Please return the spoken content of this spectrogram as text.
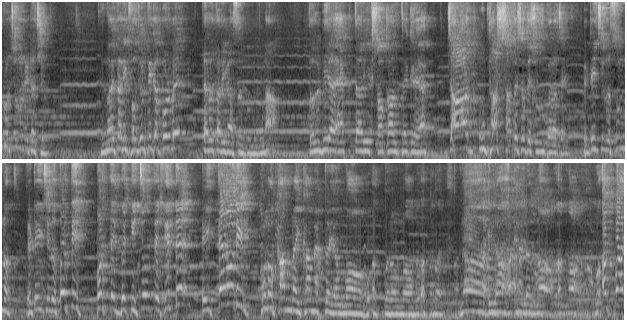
প্রচলন এটা ছিল। নয় তারিখ ফজর থেকে পড়বে, তেরো তারিখ আসর পর্যন্ত না। তলবিয়া এক তারিখ সকাল থেকে এক চাঁদ উঠার সাথে সাথে শুরু করা চাই এটাই ছিল সুন্নত, এটাই ছিল তরতিব। প্রত্যেক ব্যক্তি চলতে ফিরতে এই তেরো দিন কোনো কাম নাই, কাম একটাই, আল্লাহ আকবর আল্লাহ আকবর। লা ইলাহা ইল্লাল্লাহ, আল্লাহু আকবর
